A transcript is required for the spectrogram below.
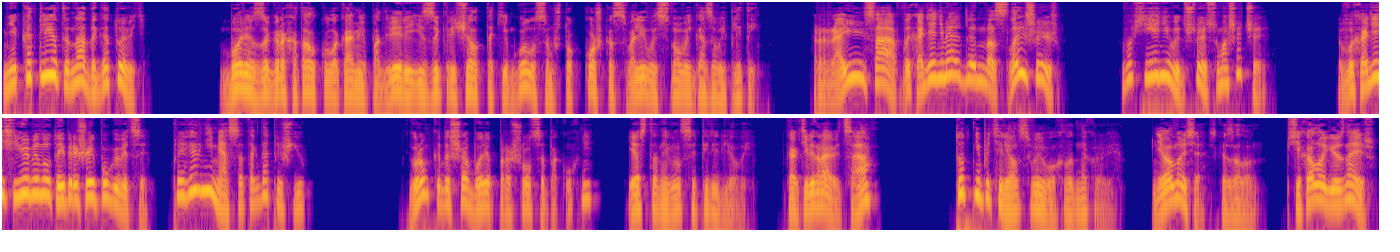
Мне котлеты надо готовить. Боря загрохотал кулаками по двери и закричал таким голосом, что кошка свалилась с новой газовой плиты. — Раиса, выходи немедленно, слышишь? — Вовсе я не выйду. Что я, сумасшедшая? — Выходи сию минуту и пришей пуговицы. — Проверни мясо, тогда пришью. Громко дыша, Боря прошелся по кухне и остановился перед Левой. — Как тебе нравится, а? Тот не потерял своего хладнокровия. — Не волнуйся, — сказал он. — Психологию знаешь?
